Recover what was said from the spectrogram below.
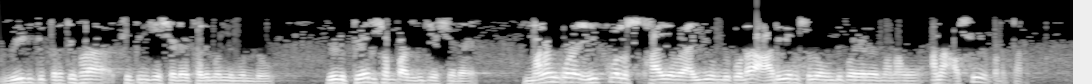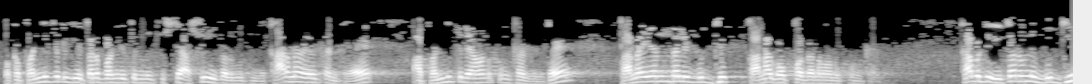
వీడికి ప్రతిభ చూపించేసాడే పది మంది ముందు వీడి పేరు సంపాదించేసాడే మనం కూడా ఈక్వల్ స్థాయి అయ్యి ఉండి కూడా ఆడియన్స్లో ఉండిపోయే మనము అని అసూయ పడతారు. ఒక పండితుడికి ఇతర పండితుడిని చూస్తే అసూయ కలుగుతుంది. కారణం ఏమిటంటే ఆ పండితుడు ఏమనుకుంటాడంటే తన ఎందలి బుద్ధి తన గొప్పతనం అనుకుంటాడు. కాబట్టి ఇతరుని బుద్ధి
